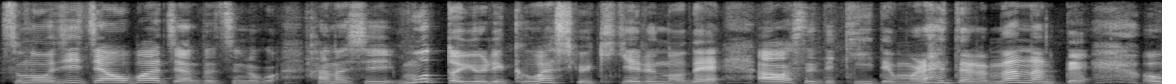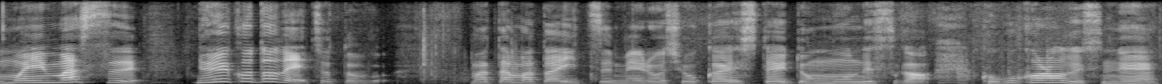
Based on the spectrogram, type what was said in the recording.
そのおじいちゃんおばあちゃんたちの話もっとより詳しく聞けるので合わせて聞いてもらえたらななんて思います。ということでちょっとまたまたいつメールを紹介したいと思うんですがここからですね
